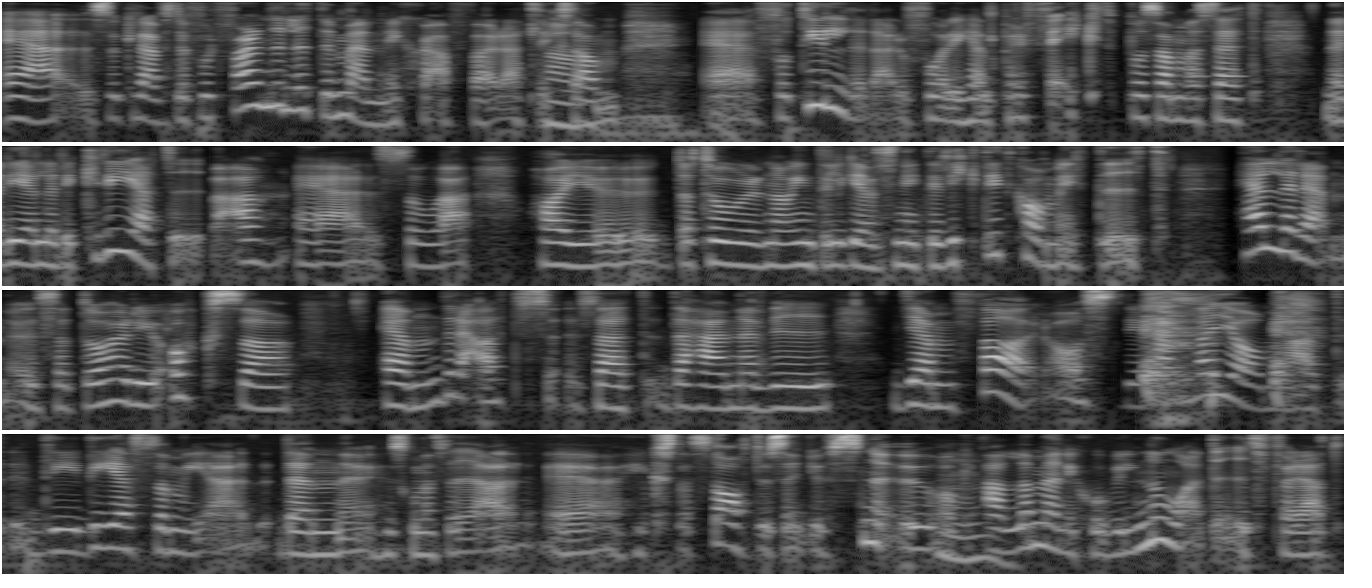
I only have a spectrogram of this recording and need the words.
eh, så krävs det fortfarande lite människa för att liksom, eh, få till det där och få det helt perfekt. På samma sätt när det gäller det kreativa eh, så har ju datorerna och intelligensen inte riktigt kommit dit heller ännu. Så då har det ju också ändrats. Så att det här när vi jämför oss, det handlar ju om att det är det som är den, hur ska man säga, eh, högsta statusen just nu. Och mm. alla människor vill nå dit för att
